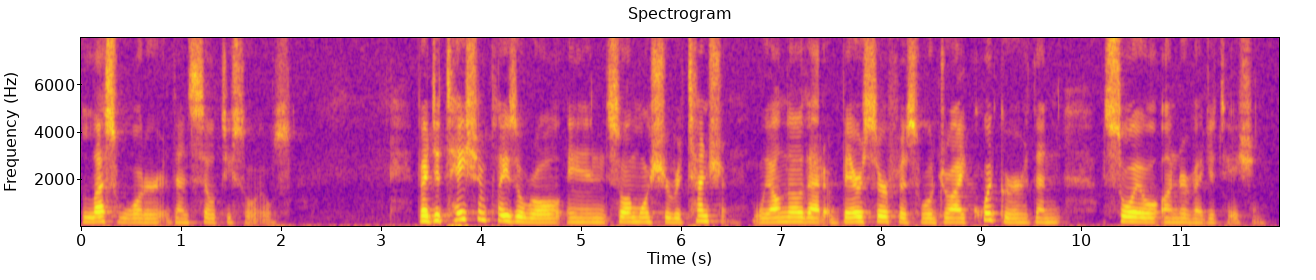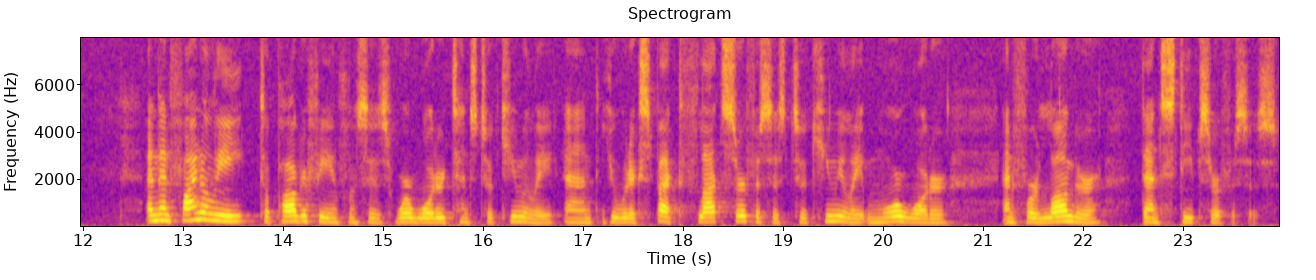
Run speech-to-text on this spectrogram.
less water than silty soils. Vegetation plays a role in soil moisture retention. We all know that a bare surface will dry quicker than soil under vegetation. And then finally, topography influences where water tends to accumulate, and you would expect flat surfaces to accumulate more water and for longer than steep surfaces.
